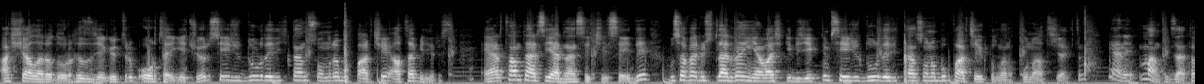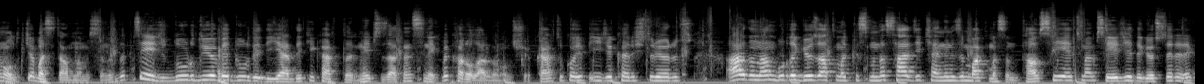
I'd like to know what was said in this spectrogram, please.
aşağılara doğru hızlıca götürüp ortaya geçiyoruz. Seyirci dur dedikten sonra bu parçayı atabiliriz. Eğer tam tersi yerden seçilseydi bu sefer üstlerden yavaş gidecektim. Seyirci dur dedikten sonra bu parçayı kullanıp bunu atacaktım. Yani mantık zaten oldukça basit anlamışsınızdır. Seyirci dur diyor ve dur dediği yerdeki kartların hepsi zaten sinek ve karolardan oluşuyor. Kartı koyup iyice karıştırıyoruz. Ardından burada göz atma kısmında sadece kendinizin bakmasını tavsiye etmem. Seyirciye de göstererek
